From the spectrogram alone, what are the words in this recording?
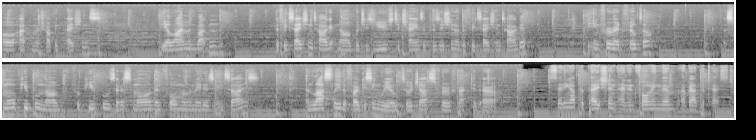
or hypermetropic patients, the alignment button, the fixation target knob which is used to change the position of the fixation target, the infrared filter, a small pupil knob for pupils that are smaller than 4mm in size, and lastly the focusing wheel to adjust for refractive error. Setting up the patient and informing them about the test.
